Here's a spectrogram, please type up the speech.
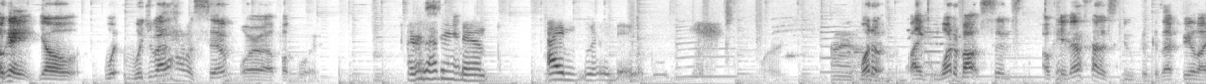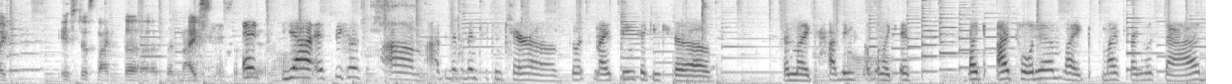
okay, yo, w- would you rather have a simp or a fuckboy? I rather have a Simp. simp. I'm literally dating a simp. I- What a, like what about since? Okay, that's kind of stupid because I feel like it's just like the the niceness of And it. yeah, it's because um I've never been taken care of, so it's nice being taken care of, and like having someone like if like I told him like my friend was sad,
